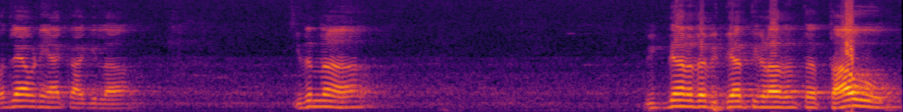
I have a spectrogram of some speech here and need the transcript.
ಬದಲಾವಣೆ ಯಾಕಾಗಿಲ್ಲ? ಇದನ್ನ ವಿಜ್ಞಾನದ ವಿದ್ಯಾರ್ಥಿಗಳಾದಂಥ ತಾವು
